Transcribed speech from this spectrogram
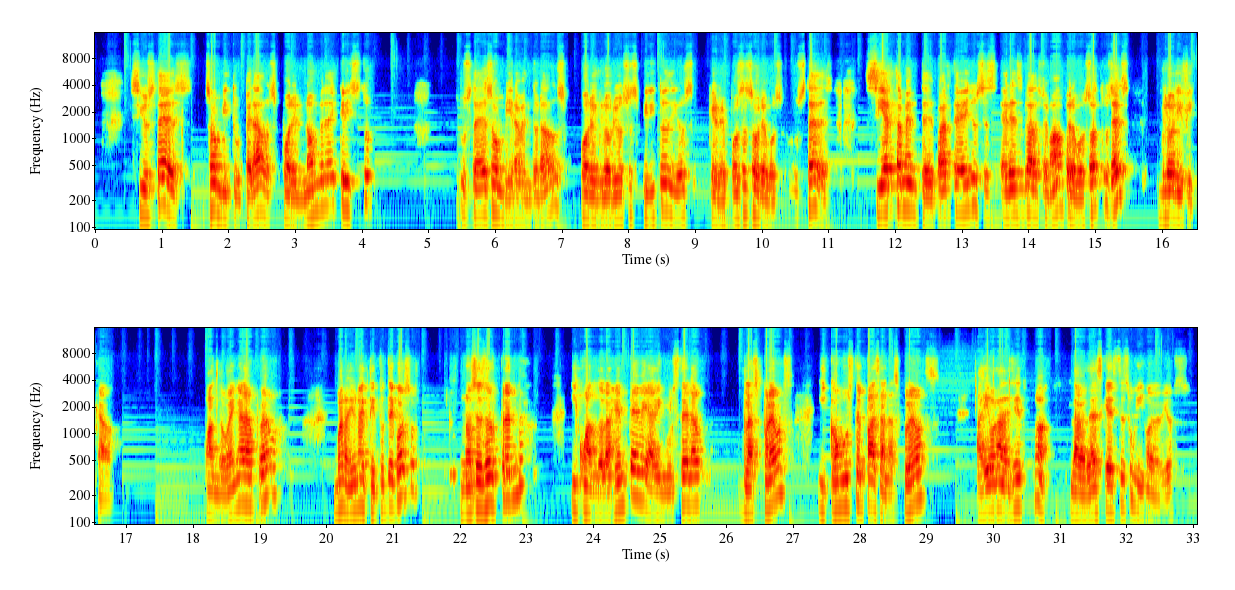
Si ustedes son vituperados por el nombre de Cristo, ustedes son bienaventurados por el glorioso Espíritu de Dios que reposa sobre vos, ustedes. Ciertamente de parte de ellos es- Él es blasfemado, pero vosotros es glorificado. Cuando venga la prueba, bueno, hay una actitud de gozo, no se sorprenda, y cuando la gente vea en usted la- las pruebas y cómo usted pasa las pruebas, ahí van a decir, no, la verdad es que este es un hijo de Dios.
